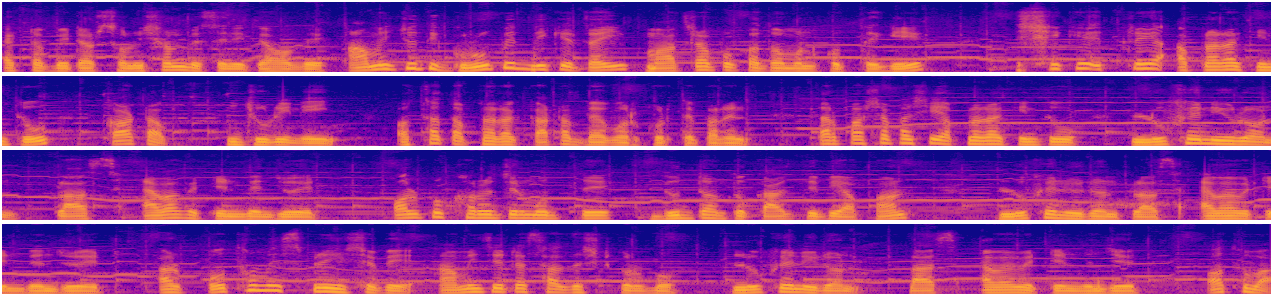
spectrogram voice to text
একটা বেটার সলিউশন বেছে নিতে হবে। আমি যদি গ্রুপের দিকে যাই মাজরা পোকা দমন করতে গিয়ে সেক্ষেত্রে আপনারা কিন্তু কাট আপ জুড়ি নেই, অর্থাৎ আপনারা কাট আপ ব্যবহার করতে পারেন। তার পাশাপাশি আপনারা কিন্তু লুফেনিউরন প্লাস অ্যাভাবেটিন বেঞ্জুয়েট অল্প খরচের মধ্যে দুর্দান্ত কাজ দেবে আপনার লুফেনিউরন প্লাস অ্যাভাবেটিন বেঞ্জুয়েট আর প্রথম স্প্রে হিসেবে আমি যেটা সাজেস্ট করব লুফেনিউরন প্লাস অ্যাভাবেটিন বেঞ্জুয়েট অথবা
